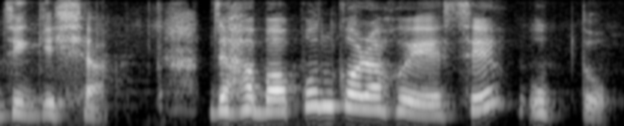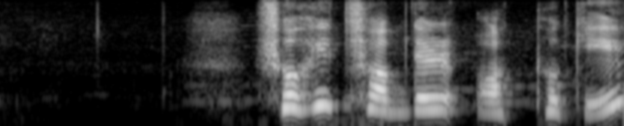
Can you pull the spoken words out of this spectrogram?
জিজ্ঞাসা, যাহা বপন করা হয়েছে উক্ত। শহীদ শব্দের অর্থ কি?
